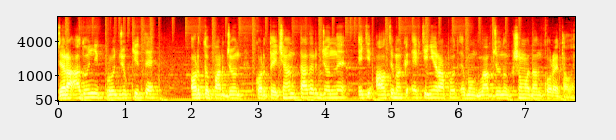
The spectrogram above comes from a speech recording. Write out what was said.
যারা আধুনিক প্রযুক্তিতে অর্থোপার্জন করতে চান তাদের জন্য এটি আলটিমাকে একটি নিরাপদ এবং লাভজনক সমাধান করে তোলে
